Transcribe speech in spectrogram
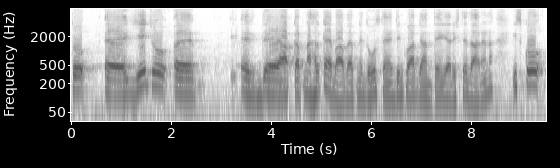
تو یہ جو آپ کا اپنا حلقہ احباب ہے اپنے دوست ہیں جن کو آپ جانتے ہیں یا رشتہ دار ہیں نا اس کو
